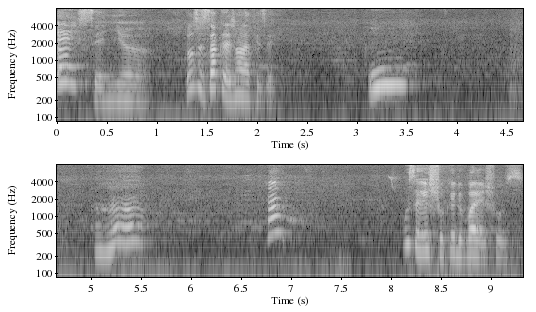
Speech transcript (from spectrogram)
hé Seigneur. Donc c'est ça que les gens la faisaient. Ou, uh vous serez choqués de voir les choses.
